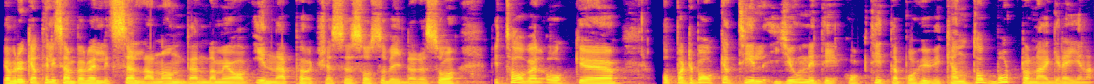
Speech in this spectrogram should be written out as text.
Jag brukar till exempel väldigt sällan använda mig av in-app purchases och så vidare. Så vi tar väl och eh, hoppar tillbaka till Unity och tittar på hur vi kan ta bort de här grejerna.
